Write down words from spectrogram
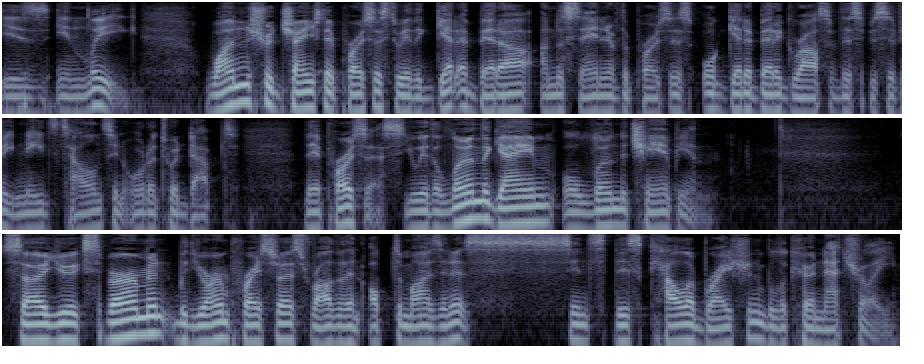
is in league. One should change their process to either get a better understanding of the process or get a better grasp of their specific needs, talents in order to adapt their process. You either learn the game or learn the champion. So you experiment with your own process rather than optimizing it, since this calibration will occur naturally.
